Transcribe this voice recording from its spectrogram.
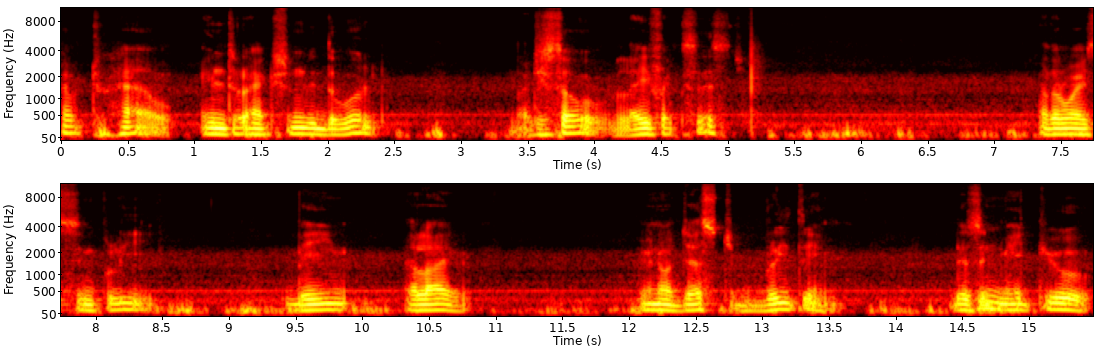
have to have interaction with the world. That is how life exists. Otherwise, simply being alive, you know, just breathing doesn't make you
